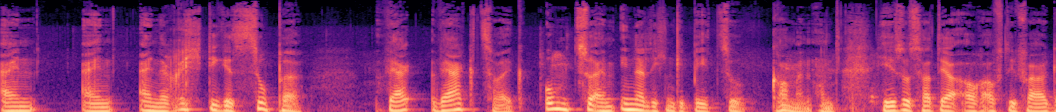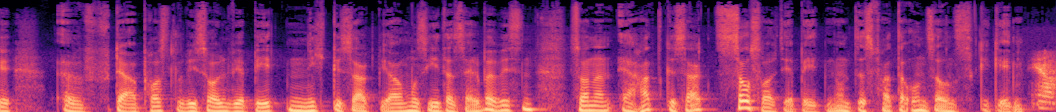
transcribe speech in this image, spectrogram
ein, ein, ein richtiges super Werkzeug, um zu einem innerlichen Gebet zu kommen. Und Jesus hat ja auch auf die Frage äh, der Apostel, wie sollen wir beten, nicht gesagt, ja, muss jeder selber wissen, sondern er hat gesagt, so sollt ihr beten. Und das Vater unser uns gegeben. Ja.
